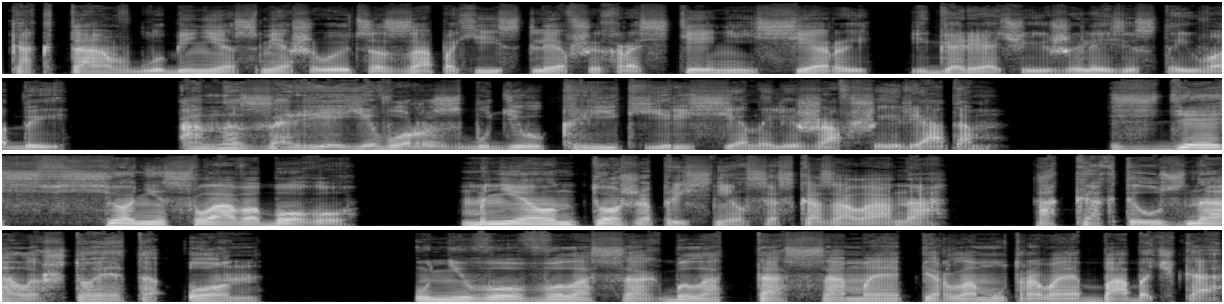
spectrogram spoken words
как там в глубине смешиваются запахи истлевших растений, серы и горячей железистой воды. А на заре его разбудил крик Ересены, лежавший рядом. «Здесь все не слава богу. Мне он тоже приснился», — сказала она. «А как ты узнала, что это он?» У него в волосах была та самая перламутровая бабочка,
